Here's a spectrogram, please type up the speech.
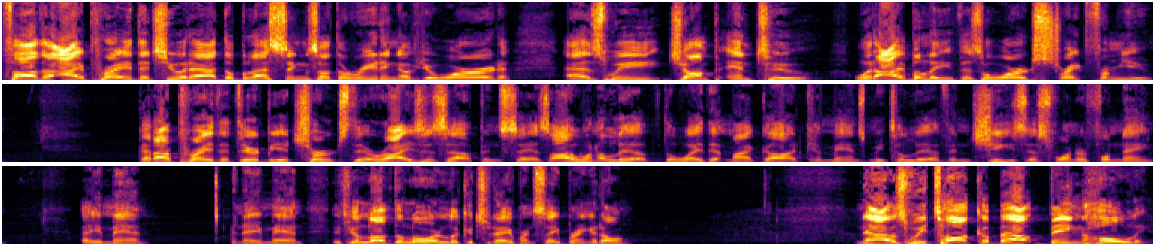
Father, I pray that you would add the blessings of the reading of your word as we jump into what I believe is a word straight from you. God, I pray that there'd be a church that rises up and says, I want to live the way that my God commands me to live. In Jesus' wonderful name, amen and amen. If you love the Lord, look at your neighbor and say, Bring it on. Now, as we talk about being holy,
